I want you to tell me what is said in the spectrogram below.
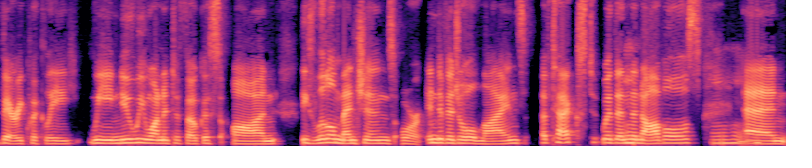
very quickly. We knew we wanted to focus on these little mentions or individual lines of text within mm-hmm. the novels mm-hmm. and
